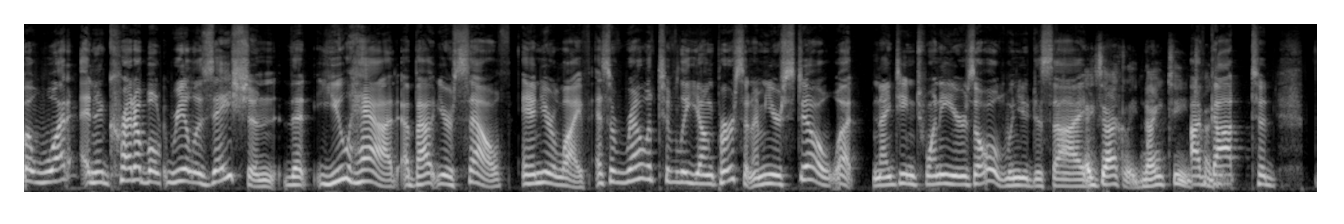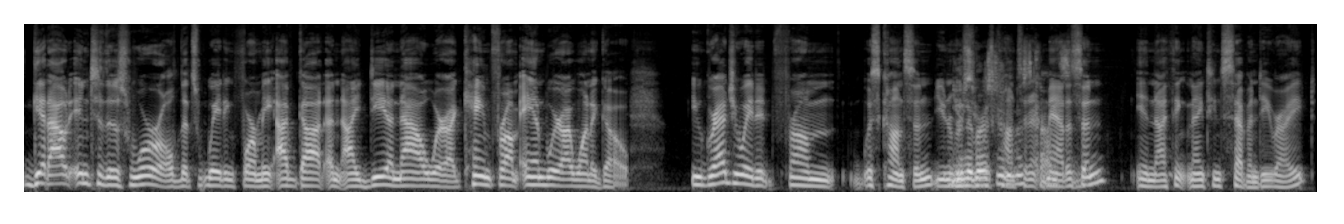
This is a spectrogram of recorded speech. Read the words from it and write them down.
But what an incredible realization that you had about yourself and your life as a relatively young person. I mean, you're still, what, 19, 20 years old when you decide, exactly, 19. I've got to get out into this world that's waiting for me. I've got an idea now where I came from and where I want to go. You graduated from Wisconsin, University, University of of Wisconsin, at Wisconsin. Madison in, I think, 1970, right?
